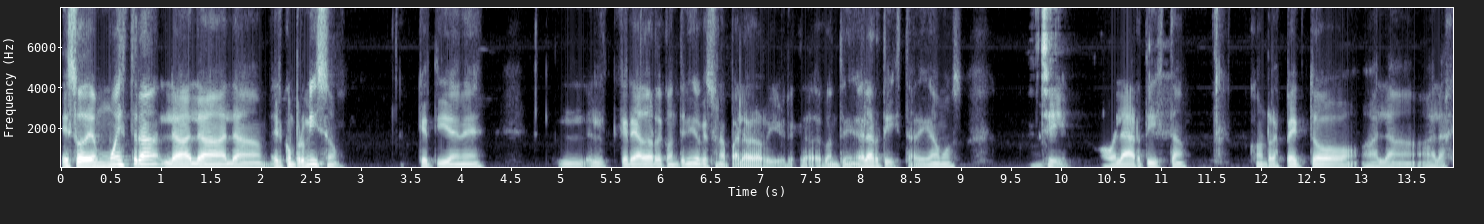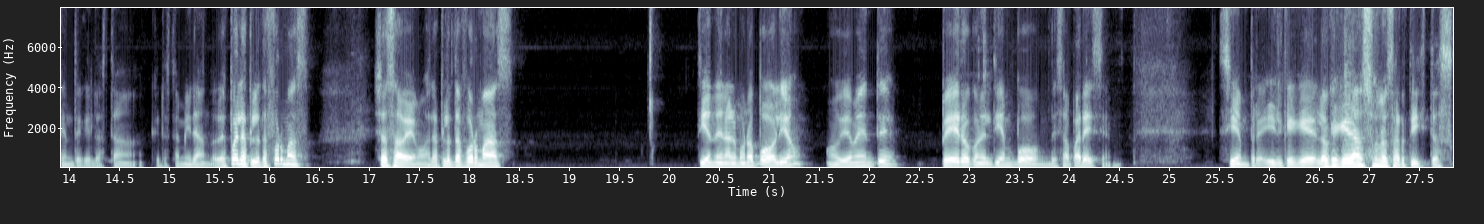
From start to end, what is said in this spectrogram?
eso demuestra el compromiso que tiene el, creador de contenido, que es una palabra horrible, creador de contenido, el artista, digamos, Sí. O la artista con respecto a la, gente que lo, está, que lo está mirando. Después las plataformas, ya sabemos, las plataformas tienden al monopolio, obviamente, pero con el tiempo desaparecen. Siempre. Y que, lo que quedan son los artistas.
